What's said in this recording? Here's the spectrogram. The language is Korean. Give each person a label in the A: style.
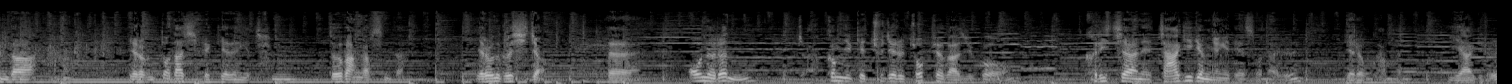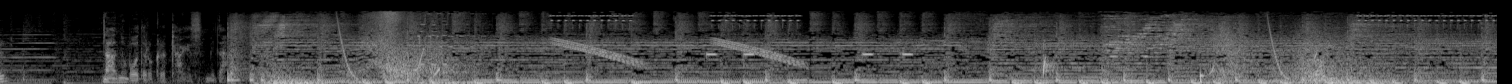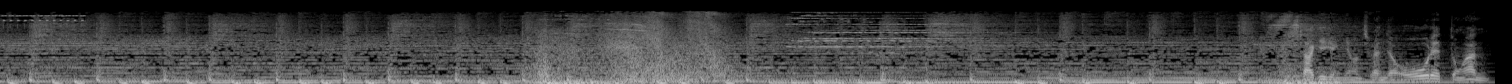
A: 반갑습니다. 여러분 또다시 뵙게 되는 게 참 더 반갑습니다. 여러분 그러시죠? 네. 오늘은 조금 이렇게 주제를 좁혀가지고 크리스찬의 자기 경영에 대해서 오늘 여러분과 한번 이야기를 나눠보도록 그렇게 하겠습니다. 자기 경영은 제가 이제 오랫동안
